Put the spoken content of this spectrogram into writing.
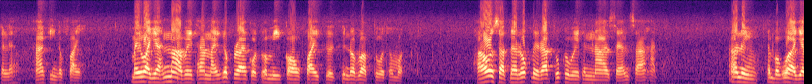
กันแล้ว หากินกับไฟ ไม่ว่าจะหันหน้าไปทางไหนก็ปรากฏว่ามีกองไฟเกิดขึ้นรอบๆตัวทั้งหมดเผาสัตว์นรกได้รับทุกขเวทนาแสนสาหัสอันหนึ่งท่านบอกว่าอย่า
